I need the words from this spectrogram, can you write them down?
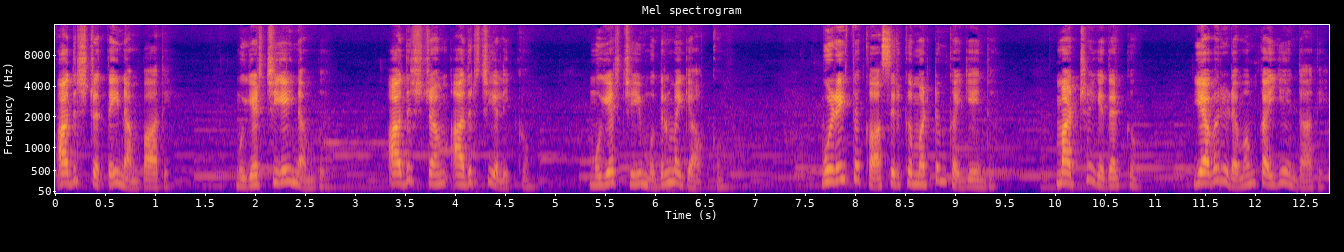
அதிர்ஷ்டத்தை நம்பாதே. முயற்சியை நம்பு. அதிர்ஷ்டம் அதிர்ச்சி அளிக்கும் முயற்சி முதன்மையாக்கும். உழைத்த காசிற்கு மட்டும் கையேந்து. மற்ற எதற்கும் எவரிடமும் கையேந்தாதே.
